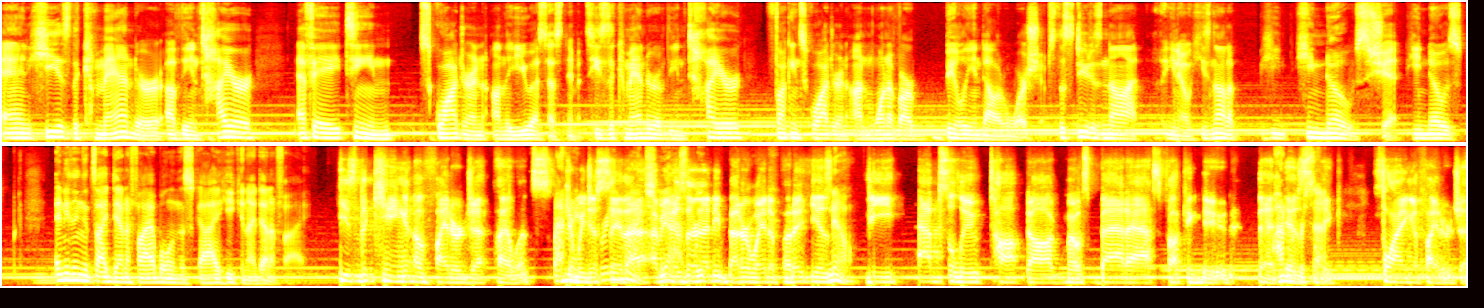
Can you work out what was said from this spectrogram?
And he is the commander of the entire fa-18 squadron on the uss nimitz. He's the commander of the entire fucking squadron on one of our billion dollar warships. This dude is not you know he's not a he he knows shit he knows anything that's identifiable in the sky he can identify He's the king of fighter jet pilots. I Can mean, we just say that? much, I mean, yeah. is there We- any better way to put it? He is No. the absolute top dog, most badass fucking dude that is 100%. like flying a fighter jet.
